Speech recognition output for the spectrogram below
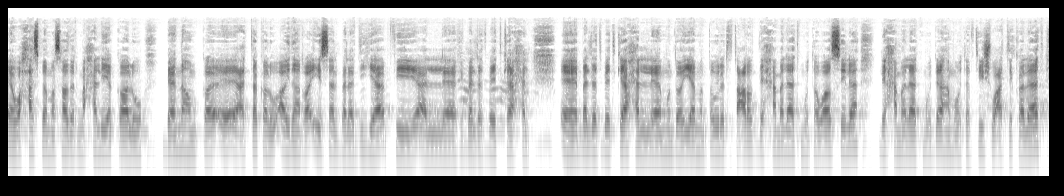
آه، وحسب مصادر محلية قالوا بأنهم اعتقلوا أيضا رئيس البلدية في في بلدة بيت كاحل. بلدة بيت كاحل منذ أيام طويلة تتعرض لحملات متواصلة لحملات مداهمة وتفتيش واعتقالات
